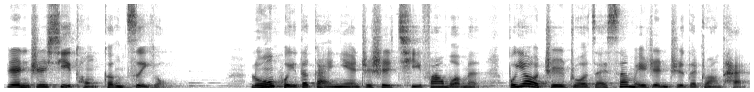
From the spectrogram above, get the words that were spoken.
认知系统更自由。轮回的概念只是启发我们不要执着在三维认知的状态，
